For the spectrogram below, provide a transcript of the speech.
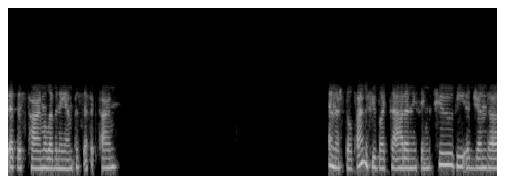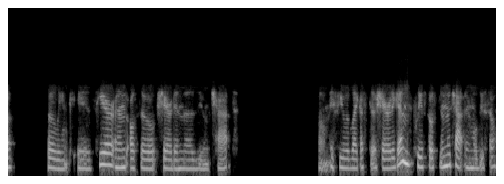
at this time, 11 a.m. Pacific time. And there's still time if you'd like to add anything to the agenda. The link is here and also shared in the Zoom chat. Um, if you would like us to share it again, please post in the chat and we'll do so.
